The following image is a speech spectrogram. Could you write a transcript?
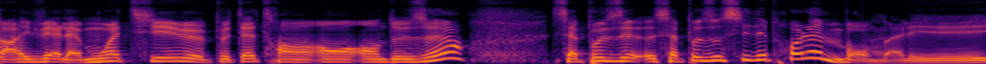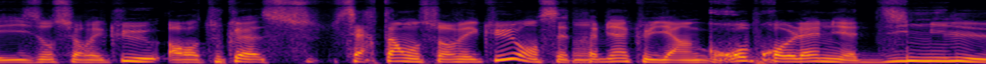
arriver à la moitié euh, peut-être en, deux heures. Ça pose, ça pose aussi des problèmes. Bon, bah, les, ils ont survécu, en tout cas certains ont survécu, on sait très mm. bien qu'il y a un gros problème, il y a 10 000,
